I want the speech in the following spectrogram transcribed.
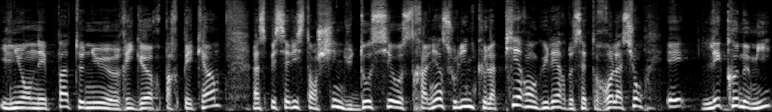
Il n'y en est pas tenu rigueur par Pékin. Un spécialiste en Chine du dossier australien souligne que la pierre angulaire de cette relation est l'économie,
